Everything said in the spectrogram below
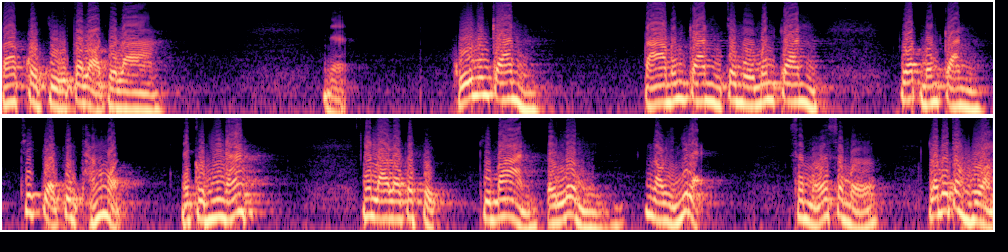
ปรากฏอยู่ตลอดเวลา เนี่ยหูเหมือนกัน ตาเหมือนกัน จมูกเหมือนกันรสเหมือนกันที่เกิดขึ้นทั้งหมด ในกลุ่มนี้นะงั้นเราเราไปฝึกที่บ้านไปเล่น เราอย่างนี้แหละ เสมอเสมอแล้วไม่ต้องห่วง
